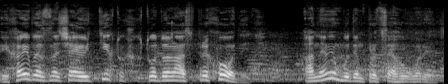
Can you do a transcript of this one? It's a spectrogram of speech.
І хай визначають ті, хто, хто до нас приходить, а не ми будемо про це говорити.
